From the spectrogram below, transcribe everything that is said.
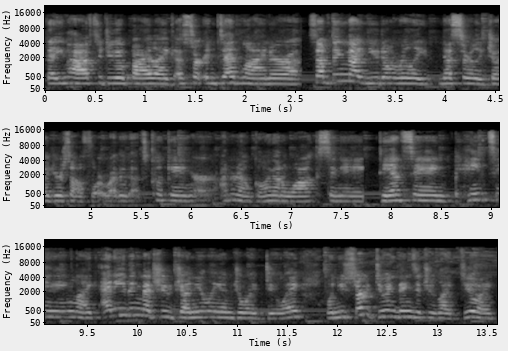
that you have to do it by like a certain deadline or a, something that you don't really necessarily judge yourself for, whether that's cooking or I don't know, going on a walk, singing, dancing, painting, like anything that you genuinely enjoy doing. When you start doing things that you like doing,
